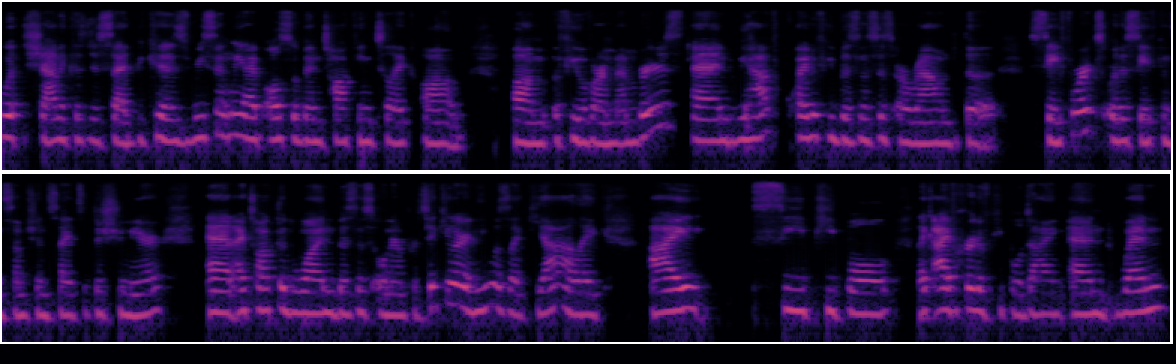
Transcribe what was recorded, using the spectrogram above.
what Shanika's just said because recently I've also been talking to like um, um, a few of our members and we have quite a few businesses around the Safeworks or the safe consumption sites at the Chumir. And I talked with one business owner in particular and he was like, yeah, like I see people, like I've heard of people dying. And when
